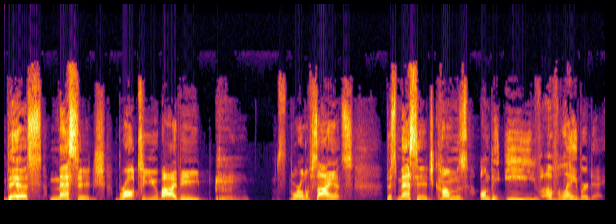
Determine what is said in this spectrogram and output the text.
This message brought to you by the world of science this message comes on the eve of Labor Day,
